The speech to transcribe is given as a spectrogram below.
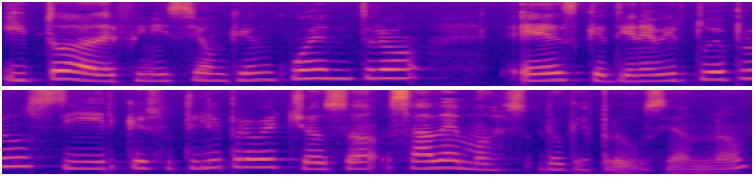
Y toda definición que encuentro es que tiene virtud de producir, que es útil y provechoso. Sabemos lo que es producción, ¿no?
